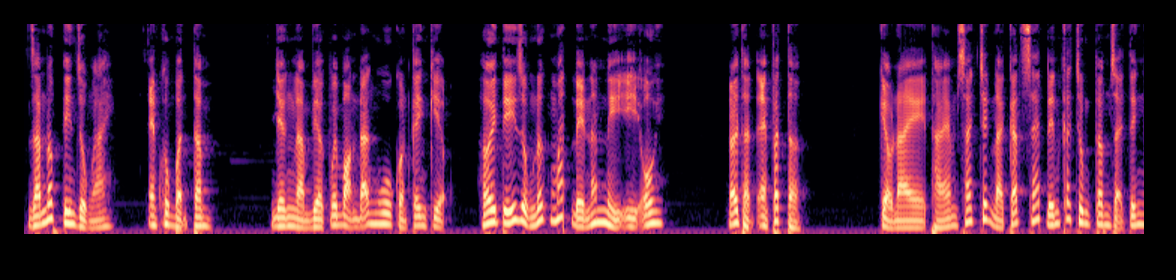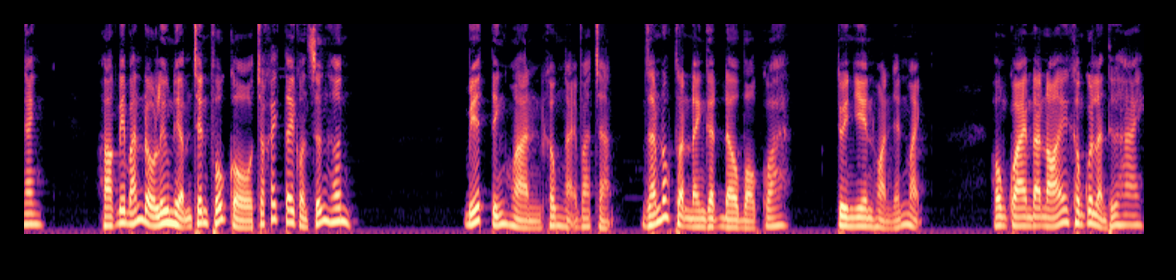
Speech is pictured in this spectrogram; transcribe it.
Giám đốc tin dùng ai? Em không bận tâm. Nhưng làm việc với bọn đã ngu còn kênh kiệu. Hơi tí dùng nước mắt để năn nỉ ì ôi. Nói thật em phất tờ. Kiểu này thả em sách chiếc đài cắt xét đến các trung tâm dạy tiếng Anh hoặc đi bán đồ lưu niệm trên phố cổ cho khách Tây còn sướng hơn. Biết tính Hoàn không ngại va chạm, giám đốc Thuận đành gật đầu bỏ qua. Tuy nhiên Hoàn nhấn mạnh, hôm qua em đã nói không có lần thứ hai,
